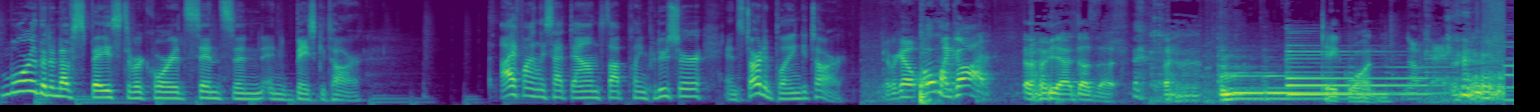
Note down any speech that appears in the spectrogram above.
more than enough space to record synths and, and bass guitar. I finally sat down, stopped playing producer, and started playing guitar. Here we go. Oh my god! Oh yeah, it does that. Take one. Okay.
